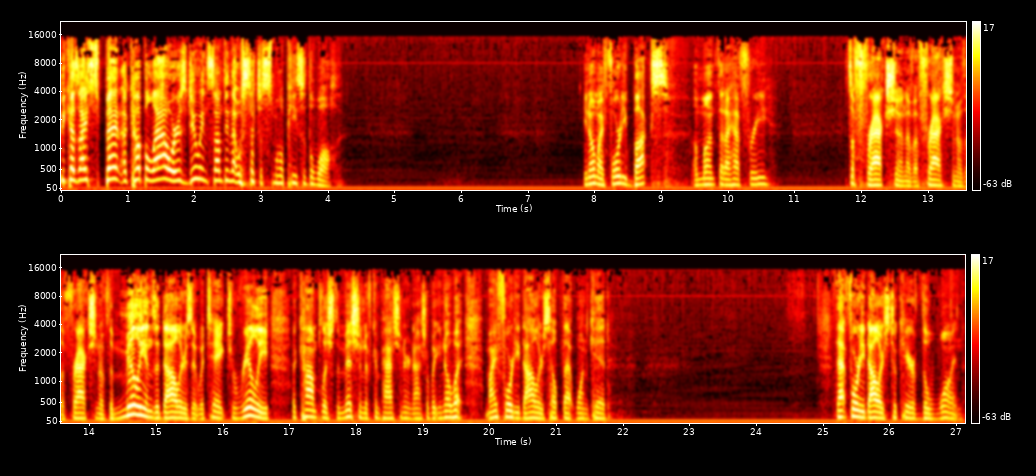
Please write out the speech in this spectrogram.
Because I spent a couple hours doing something that was such a small piece of the wall. You know, my 40 bucks a month that I have free, a fraction of a fraction of the fraction of the millions of dollars it would take to really accomplish the mission of Compassion International. But you know what? My $40 helped that one kid. That $40 took care of the one.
